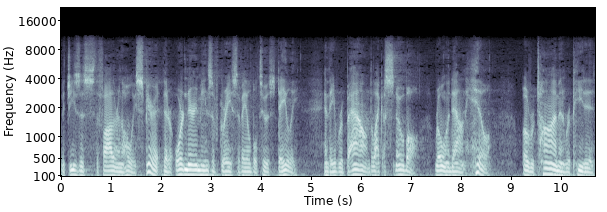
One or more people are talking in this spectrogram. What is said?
with Jesus, the Father, and the Holy Spirit that are ordinary means of grace available to us daily. And they rebound like a snowball rolling downhill over time and repeated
